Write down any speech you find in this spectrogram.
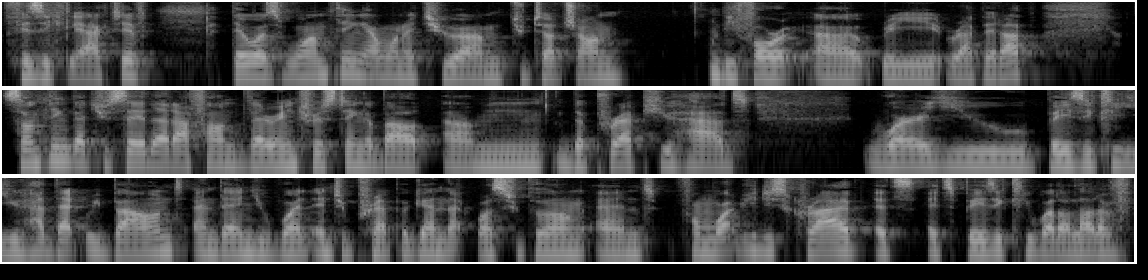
physically active. There was one thing i wanted to um to touch on before uh, we wrap it up something that you say that I found very interesting about um, the prep you had, where you basically you had that rebound and then you went into prep again. That was super long, and from what you describe, it's it's basically what a lot of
